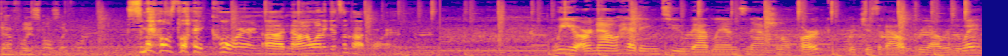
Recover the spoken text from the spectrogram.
Definitely smells like corn. smells like corn. Uh, now I want to get some popcorn. We are now heading to Badlands National Park, which is about three hours away.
